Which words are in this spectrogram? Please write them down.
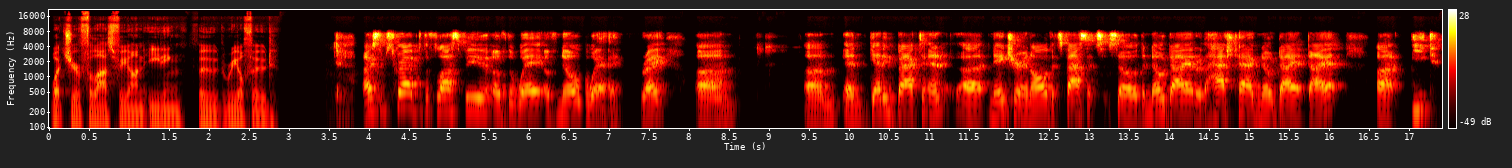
what's your philosophy on eating food, real food? I subscribe to the philosophy of the way of no way, right? Um, um, and getting back to uh, nature and all of its facets. So the no diet or the hashtag no diet diet, uh, eat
